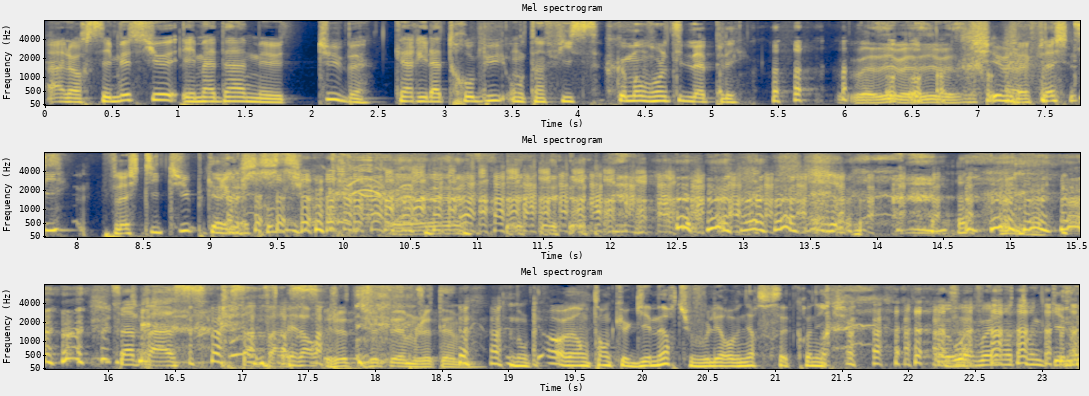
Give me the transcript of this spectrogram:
Alors c'est Monsieur et Madame Tube, car il a trop bu, ont un fils. Comment vont-ils l'appeler Vas-y, vas-y, vas-y. Bah, Flash T Flash T Tube, car il a trop bu. Ça passe, ça passe. Alors- Je, je t'aime, je t'aime. Donc euh, en tant que gamer, tu voulais revenir sur cette chronique Ah ouais, voilà en tant que gamer.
